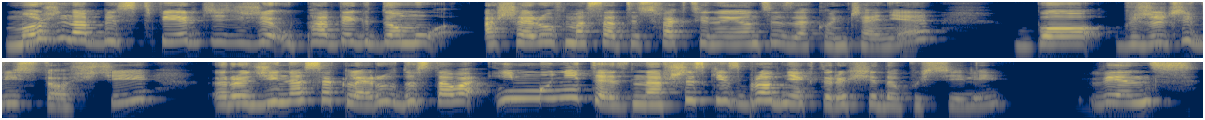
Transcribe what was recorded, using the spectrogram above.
można by stwierdzić, że upadek domu Asherów ma satysfakcjonujące zakończenie, bo w rzeczywistości rodzina Sacklerów dostała immunitet na wszystkie zbrodnie, których się dopuścili. Więc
